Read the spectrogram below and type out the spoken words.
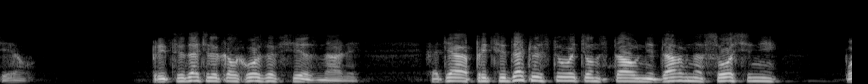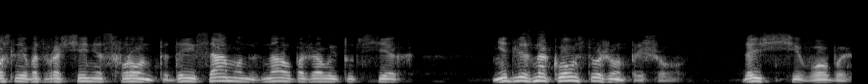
сел. Председателя колхоза все знали, хотя председательствовать он стал недавно, с осени, после возвращения с фронта, да и сам он знал, пожалуй, тут всех. Не для знакомства же он пришел, да из чего бы.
